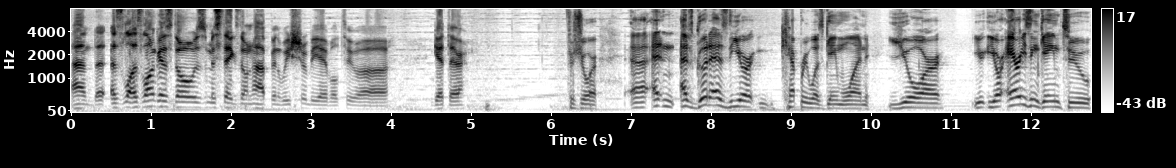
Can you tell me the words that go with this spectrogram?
And as, as long as those mistakes don't happen, we should be able to uh, get there. For sure. Uh, and as good as the, your Khepri was game one, your, your your Ares in game two,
